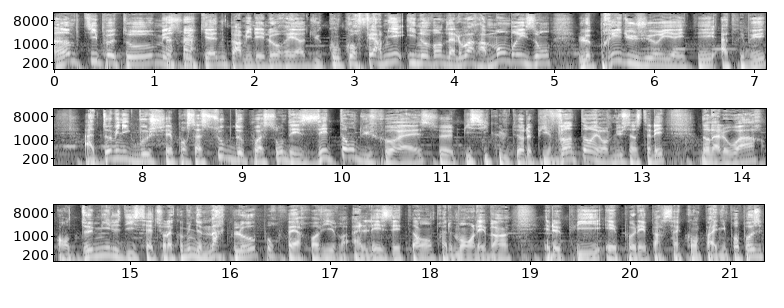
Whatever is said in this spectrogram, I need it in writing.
un petit peu tôt, mais ce week-end, parmi les lauréats du concours fermier innovant de la Loire à Montbrison. Le prix du jury a été attribué à Dominique Boucher pour sa soupe de poisson des étangs du Forêt. Ce pisciculteur depuis 20 ans est revenu s'installer dans la Loire en 2017 sur la commune de Marclot pour faire revivre les étangs près de Mont-les-Bains. Et depuis, épaulé par sa compagne, il propose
